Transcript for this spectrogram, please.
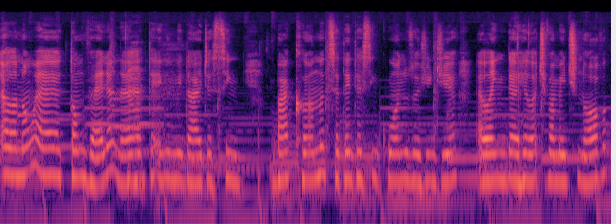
ela não é tão velha, né? É. Ela tem uma idade assim bacana, de 75 anos hoje em dia. Ela ainda é relativamente nova.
